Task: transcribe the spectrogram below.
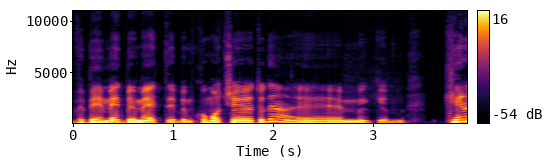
ובאמת, באמת, במקומות שאתה יודע, כן,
